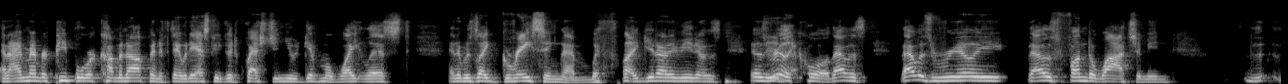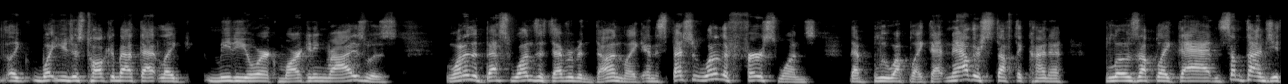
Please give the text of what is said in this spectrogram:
and I remember people were coming up, and if they would ask a good question, you would give them a white list, and it was like gracing them with like, you know what I mean? It was it was really Yeah. cool. That was that was really that was fun to watch. I mean, th- like what you just talked about, that like meteoric marketing rise was one of the best ones that's ever been done. Like, and especially one of the first ones that blew up like that. Now there's stuff that kind of blows up like that, and sometimes you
